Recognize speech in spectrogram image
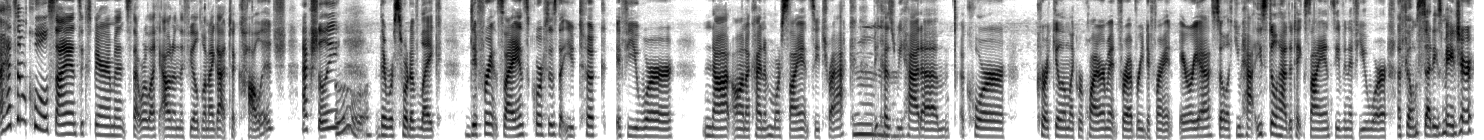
I had some cool science experiments that were like out in the field when I got to college, actually. Ooh. There were sort of like different science courses that you took if you were not on a kind of more sciency track because we had um, a core curriculum like requirement for every different area so like you had you still had to take science even if you were a film studies major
